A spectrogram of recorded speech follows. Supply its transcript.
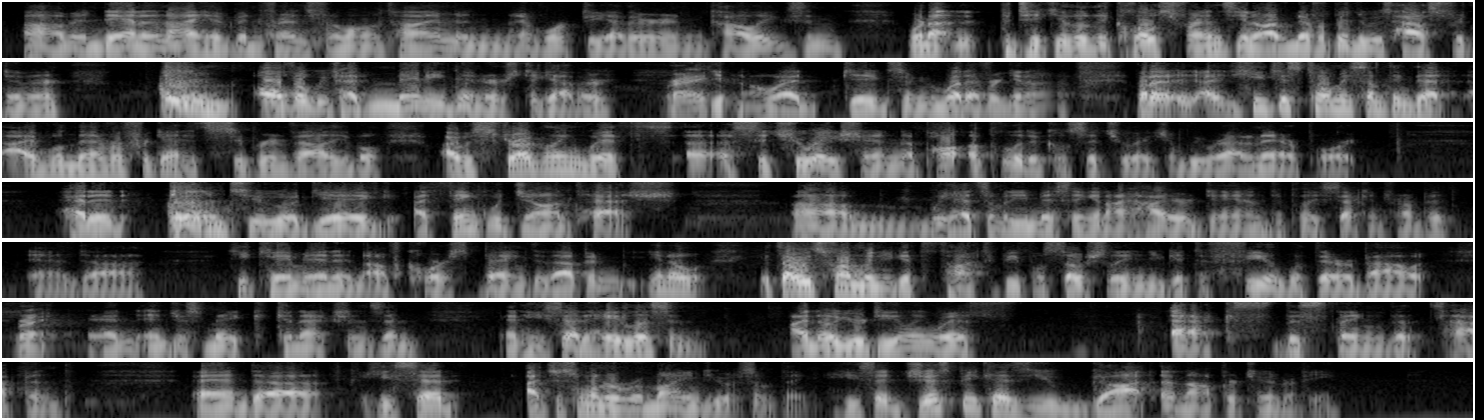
Um, and Dan and I have been friends for a long time and have worked together and colleagues. And we're not particularly close friends. You know, I've never been to his house for dinner, although we've had many dinners together right you know, at gigs and whatever, you know. But I, I, he just told me something that I will never forget. It's super invaluable. I was struggling with a, a situation, a, pol- a political situation. We were at an airport, headed to a gig, I think, with John Tesh. Um, we had somebody missing, and I hired Dan to play second trumpet, and uh, he came in and, of course, banged it up. And you know, it's always fun when you get to talk to people socially and you get to feel what they're about right and and just make connections and and he said hey listen i know you're dealing with x this thing that's happened. And uh, he said i just want to remind you of something. He said just because you got an opportunity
